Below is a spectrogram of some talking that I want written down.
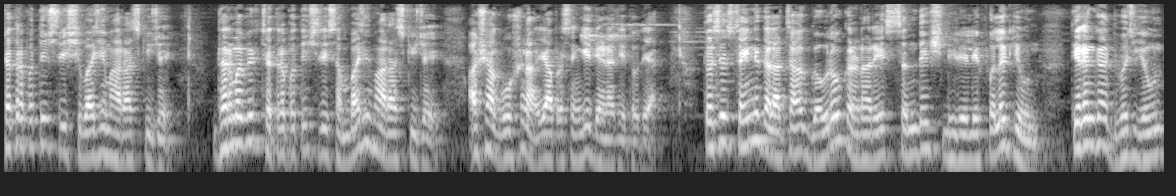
छत्रपती श्री शिवाजी महाराज की जय। धर्मवीर छत्रपती श्री संभाजी महाराज की जय अशा घोषणा या प्रसंगी देण्यात येत होत्या. तसेच सैन्य दलाचा गौरव करणारे संदेश लिहिलेले फलक घेऊन तिरंगा ध्वज घेऊन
